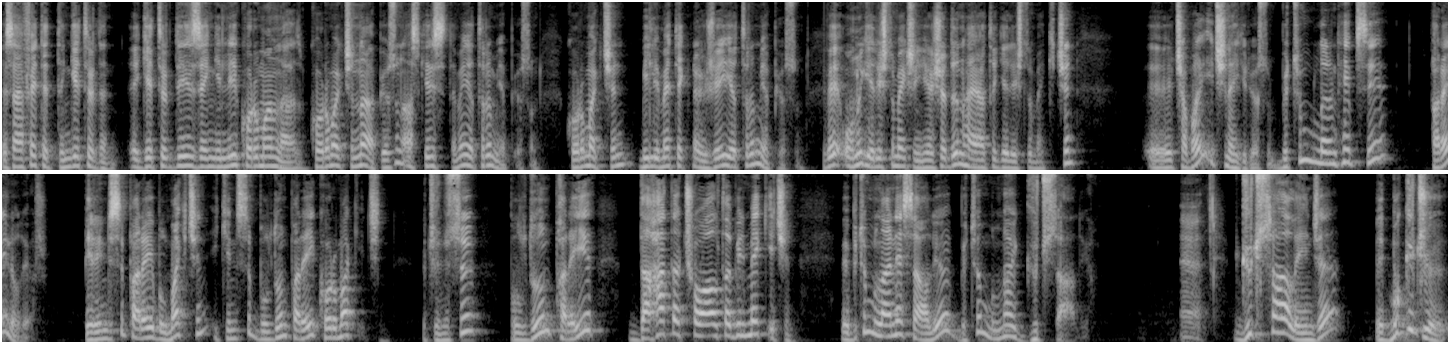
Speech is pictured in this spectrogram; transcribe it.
Ve sen fethettin, getirdin. E, getirdiğin zenginliği koruman lazım. Korumak için ne yapıyorsun? Askeri sisteme yatırım yapıyorsun. Korumak için bilime, teknolojiye yatırım yapıyorsun. Ve onu geliştirmek için, yaşadığın hayatı geliştirmek için e, çaba içine giriyorsun. Bütün bunların hepsi parayla oluyor. Birincisi parayı bulmak için, ikincisi bulduğun parayı korumak için. Üçüncüsü bulduğun parayı daha da çoğaltabilmek için. Ve bütün bunlar ne sağlıyor? Bütün bunlar güç sağlıyor. Evet. Güç sağlayınca ve bu gücü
